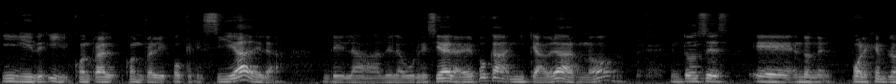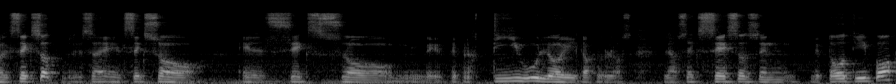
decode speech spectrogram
Y, y contra, contra la hipocresía de la, de, la, de la burguesía de la época, ni que hablar, ¿no? Entonces, eh, en donde, por ejemplo, el sexo, el sexo el sexo de, prostíbulo y los, los, los excesos de todo tipo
